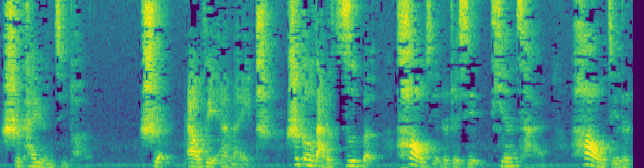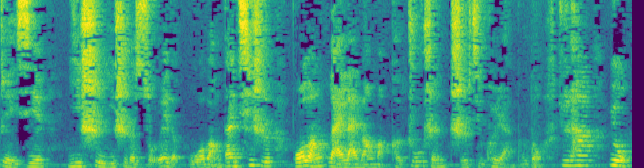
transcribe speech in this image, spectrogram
是开源集团，是 LVMH。是更大的资本浩劫着这些天才，浩劫着这些一世一世的所谓的国王，但其实国王来来往往，可诸神持其岿然不动。就是他用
